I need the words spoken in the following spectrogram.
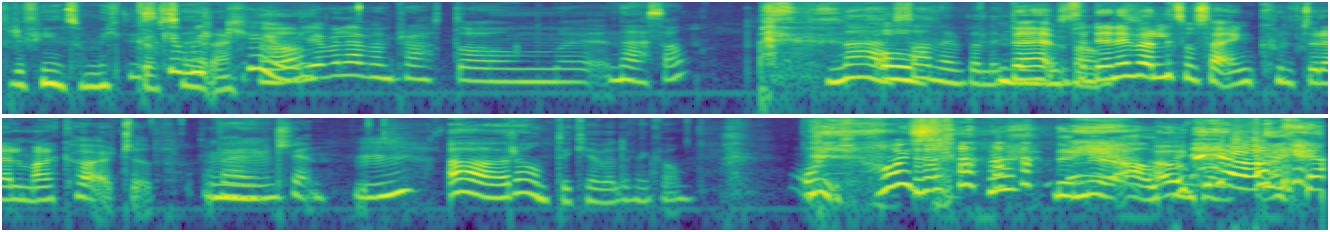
För det finns så mycket Det att ska säga bli där. kul. Ja. Jag vill även prata om eh, näsan. Näsan är väldigt Den, för intressant. den är väldigt så, så här, en kulturell markör typ. Mm. Verkligen. Mm. Öron tycker jag väldigt mycket om. Oj, oj. Det är nu allting Okej, okej.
